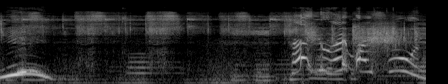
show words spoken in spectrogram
Yee. Okay. Hey, you ate my food!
